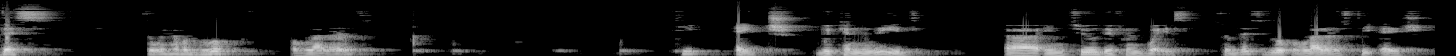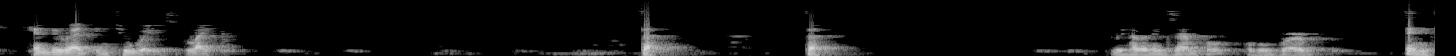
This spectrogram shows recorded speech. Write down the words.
this. So we have a group of letters th we can read uh, in two different ways. So this group of letters th can be read in two ways, like. We have an example of a verb think,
